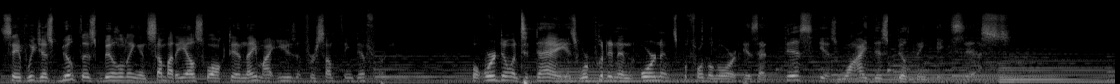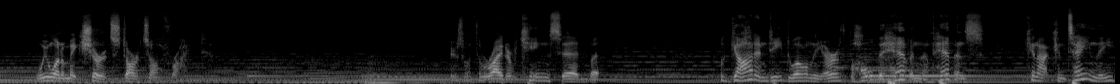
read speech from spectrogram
See, if we just built this building and somebody else walked in, they might use it for something different. What we're doing today is we're putting an ordinance before the Lord is that this is why this building exists. We want to make sure it starts off right. Here's what the writer of Kings said, but will God indeed dwell on the earth? Behold, the heaven of heavens cannot contain thee.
